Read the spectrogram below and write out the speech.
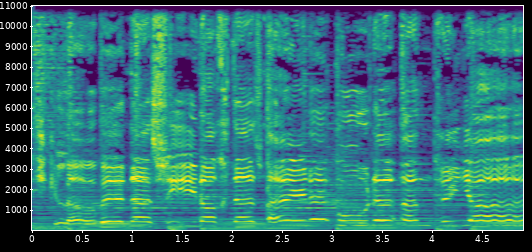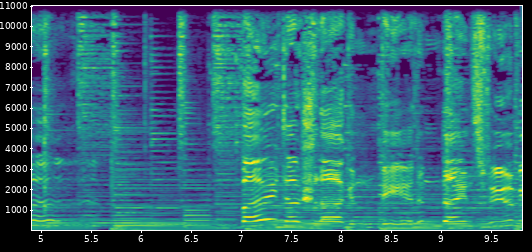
Ich glaube, dass sie noch das eine oder andere Jahr weiterschlagen werden, deins für mich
